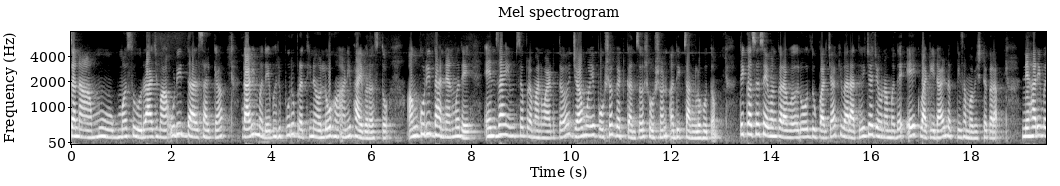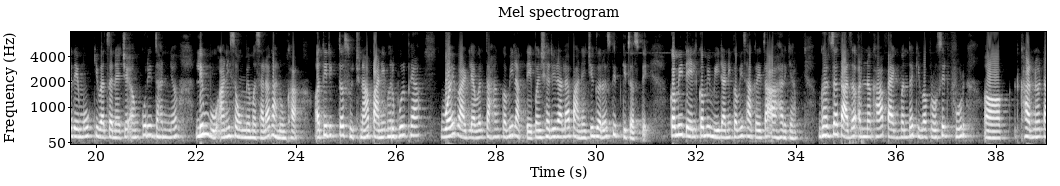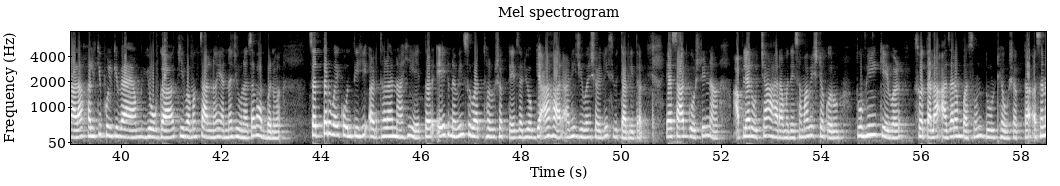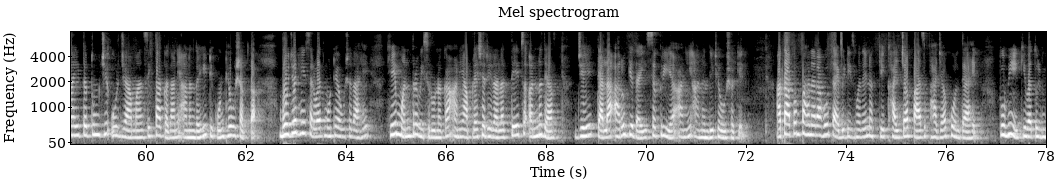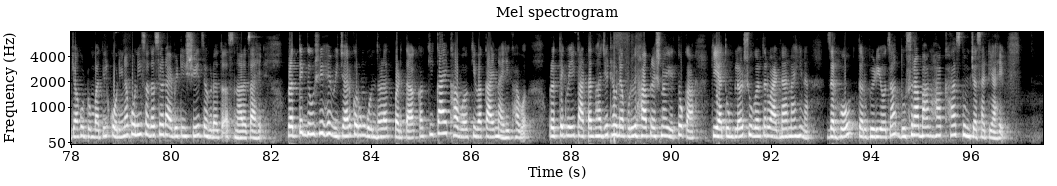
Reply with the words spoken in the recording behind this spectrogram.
चना मूग मसूर राजमा उडीद डाळ सारख्या डाळींमध्ये भरपूर प्रथिनं लोह आणि फायबर असतो. अंकुरित धान्यांमध्ये एन्झाईमचं प्रमाण वाढतं ज्यामुळे पोषक घटकांचं शोषण अधिक चांगलं होतं. ते कसं सेवन करावं? रोज दुपारच्या किंवा रात्रीच्या जेवणामध्ये एक वाटी डाळ नक्की समाविष्ट करा. नेहारीमध्ये मूग किंवा चण्याचे अंकुरित धान्य लिंबू आणि सौम्य मसाला घालून खा. अतिरिक्त सूचना पाणी भरपूर प्या. वय वाढल्यावर तहान कमी लागते पण शरीराला पाण्याची गरज तितकीच असते. कमी तेल कमी मीठ आणि कमी साखरेचा आहार घ्या. घरचं ताजं अन्न खा पॅकबंद किंवा प्रोसेस्ड फूड खाणं टाळा. हलकी फुलकी व्यायाम योगा किंवा मग चालणं यांना जीवनाचा भाग बनवा. सत्तर वय कोणतीही अडथळा नाही आहे तर एक नवीन सुरुवात ठरू शकते जर योग्य आहार आणि जीवनशैली स्वीकारली तर. या सात गोष्टींना आपल्या रोजच्या आहारामध्ये समाविष्ट करून तुम्ही केवळ स्वतःला आजारांपासून दूर ठेवू शकता. असं नाही तर तुमची ऊर्जा मानसिक ताकद आणि आनंदही टिकून ठेवू शकता. भोजन हे सर्वात मोठे औषध आहे. हे मंत्र विसरू नका आणि आपल्या शरीराला तेच अन्न द्या जे त्याला आरोग्यदायी सक्रिय आणि आनंदी ठेवू शकेल. आता आपण पाहणार आहोत डायबिटीजमध्ये नक्की खायच्या पाच भाज्या कोणत्या आहेत? तुम्ही किंवा तुमच्या कुटुंबातील कोणी ना कोणी सदस्य डायबिटीजशी झगडत असणारच आहे. प्रत्येक दिवशी हे विचार करून गोंधळात पडता का की काय खावं किंवा काय नाही खावं? प्रत्येक वेळी ताटात भाजी ठेवण्यापूर्वी हा प्रश्न येतो का? की यातून ब्लड शुगर तर वाढणार नाही ना? जर हो तर व्हिडिओचा दुसरा भाग हा खास तुमच्यासाठी आहे.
